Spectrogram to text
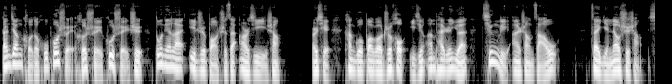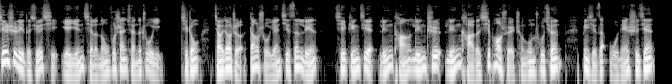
丹江口的湖泊水和水库水质多年来一直保持在二级以上。而且看过报告之后，已经安排人员清理岸上杂物。在饮料市场，新势力的崛起也引起了农夫山泉的注意，其中佼佼者当属元气森林。其凭借零糖、零脂、零卡的气泡水成功出圈，并且在五年时间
